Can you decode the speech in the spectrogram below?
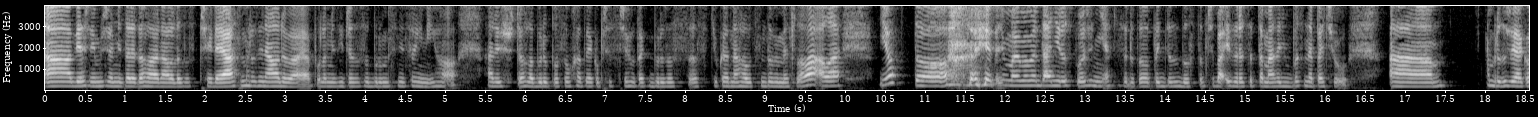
a věřím, že mě tady tohle nálada zase přejde. Já jsem hrozně náladová, já podle mě zítra zase budu myslet něco jiného. A když tohle budu poslouchat jako přes střehu, tak budu zase sťukat na hlavu, co jsem to vymyslela, ale jo, to je teď moje momentální rozpoložení a chci se do toho teď zase dostat. Třeba i s receptama, já teď vůbec nepeču. A protože jako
